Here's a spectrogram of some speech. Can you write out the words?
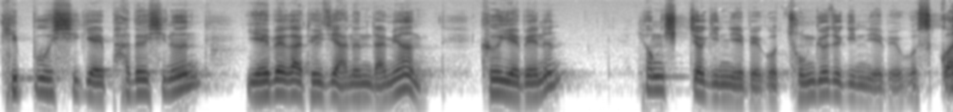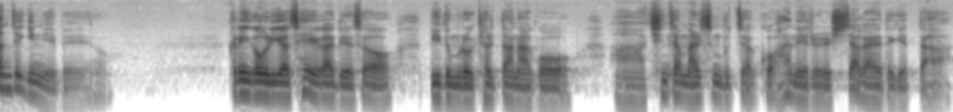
기쁘시게 받으시는 예배가 되지 않는다면 그 예배는 형식적인 예배고 종교적인 예배고 습관적인 예배예요. 그러니까 우리가 새해가 돼서 믿음으로 결단하고 아 진짜 말씀 붙잡고 한 해를 시작해야 되겠다.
